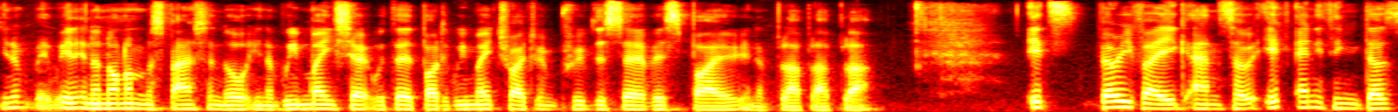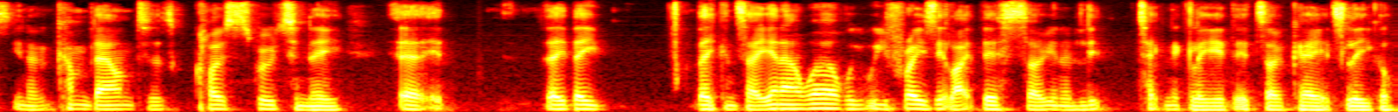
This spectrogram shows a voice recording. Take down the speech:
you know in, in anonymous fashion, or you know we may share it with third party. We may try to improve the service by you know blah blah blah. It's very vague, and so if anything does you know come down to close scrutiny, uh, it, they they they can say you know well we, we phrase it like this, so you know technically it, it's okay, it's legal.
